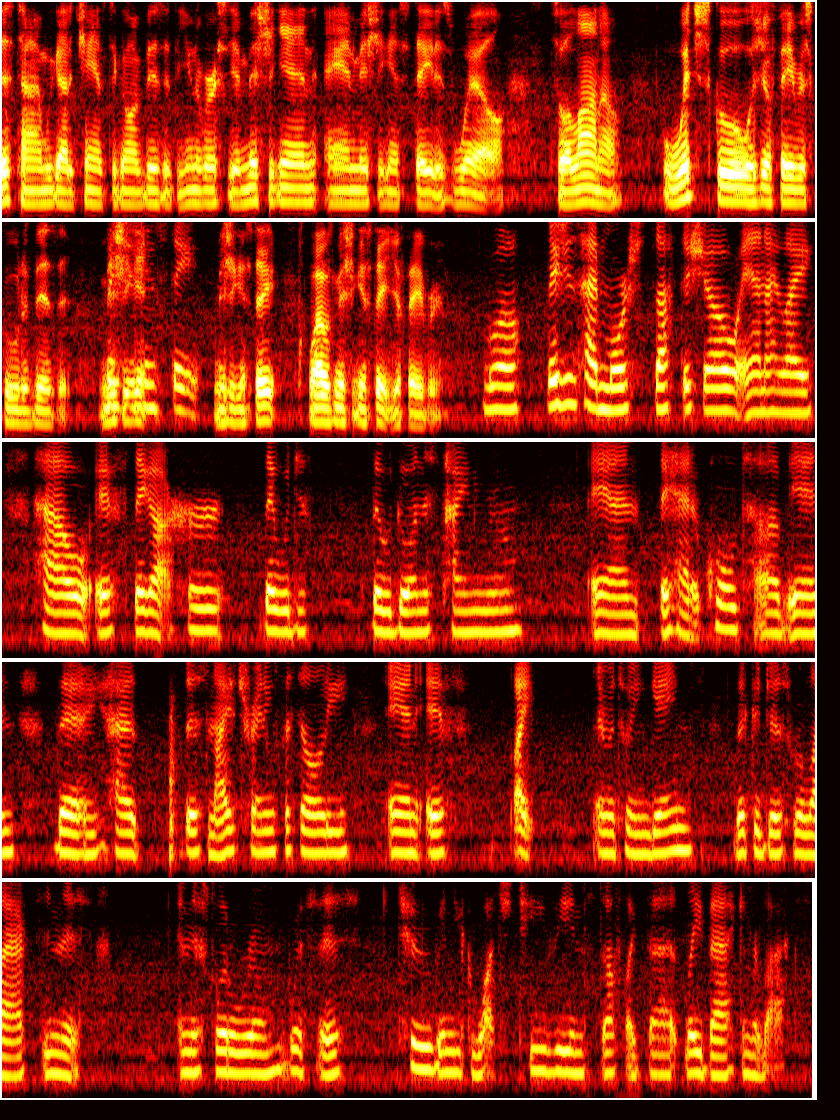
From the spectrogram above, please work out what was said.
this time we got a chance to go and visit the University of Michigan and Michigan State as well. So Alana, which school was your favorite school to visit? Michigan State. Michigan State. Why was Michigan State your favorite? Well, they just had more stuff to show, and I like how if they got hurt, they would just they would go in this tiny room, and they had a cold tub, and they had this nice training facility, and if like in between games, they could just relax in this in this little room with this tube and you could watch TV and stuff like that, lay back and relax.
